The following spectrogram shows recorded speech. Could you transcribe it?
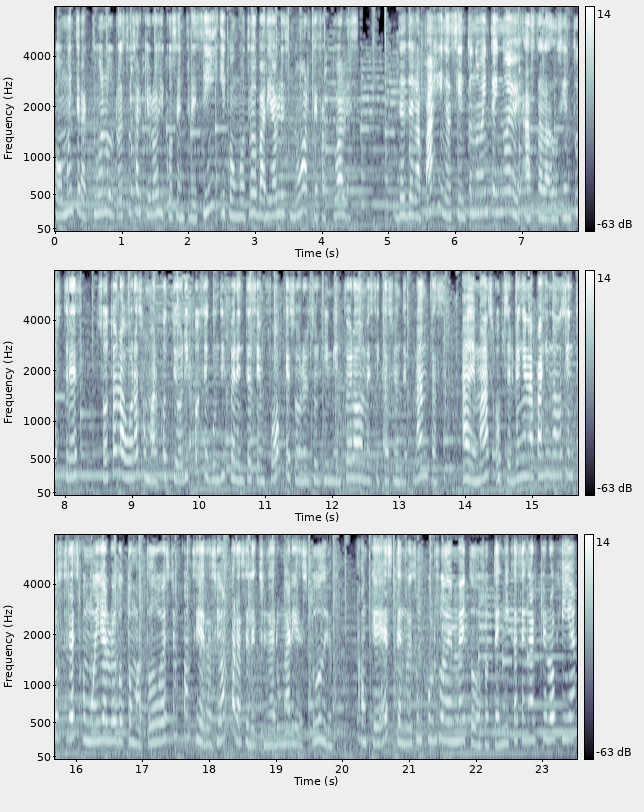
cómo interactúan los restos arqueológicos entre sí y con otras variables no artefactuales. Desde la página 199 hasta la 203, Soto elabora su marco teórico según diferentes enfoques sobre el surgimiento de la domesticación de plantas. Además, observen en la página 203 cómo ella luego toma todo esto en consideración para seleccionar un área de estudio. Aunque este no es un curso de métodos o técnicas en arqueología,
